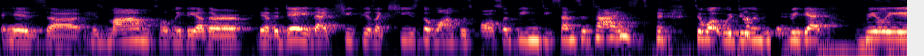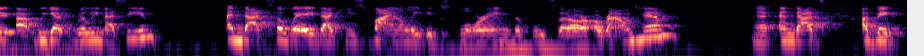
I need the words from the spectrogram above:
his uh, his mom told me the other the other day that she feels like she's the one who's also being desensitized to what we're doing because we get really uh, we get really messy. And that's the way that he's finally exploring the foods that are around him. And that's a big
